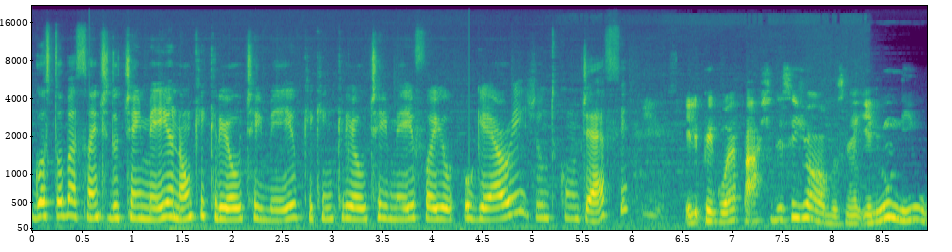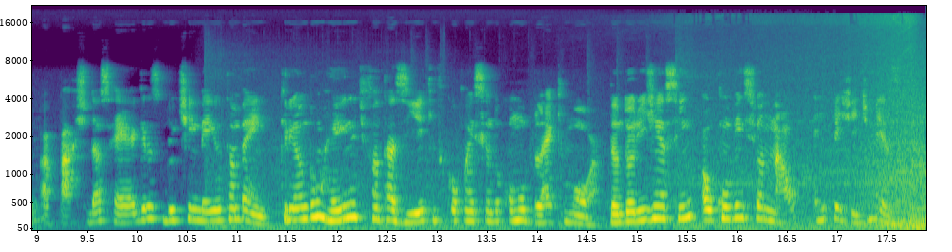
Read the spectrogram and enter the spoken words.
gostou bastante do Chainmail, não que criou o Chainmail, que quem criou o Chainmail foi o, o Gary, junto com o Jeff. ele pegou a parte desses jogos, né? Ele uniu a parte das regras do Chainmail também, criando um reino de fantasia que ficou conhecido como Blackmore, dando origem assim ao convencional RPG de mesa.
